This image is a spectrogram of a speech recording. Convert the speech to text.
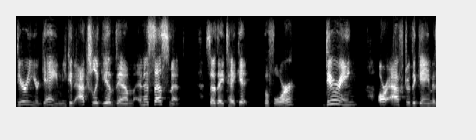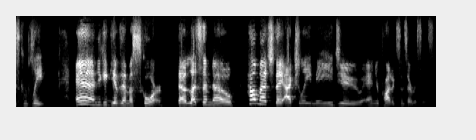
during your game, you can actually give them an assessment. So they take it before, during, or after the game is complete. And you can give them a score that lets them know how much they actually need you and your products and services.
